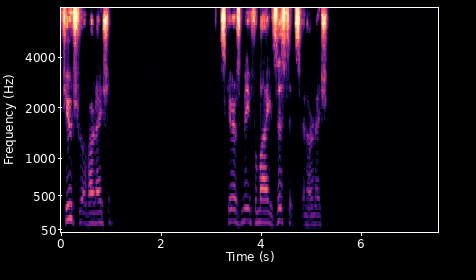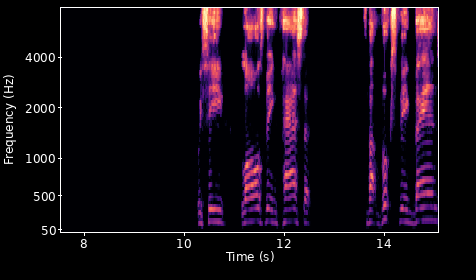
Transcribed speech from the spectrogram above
future of our nation. It scares me for my existence in our nation. We see laws being passed that about books being banned,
